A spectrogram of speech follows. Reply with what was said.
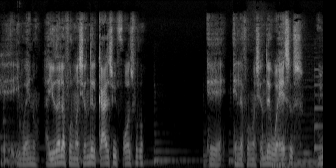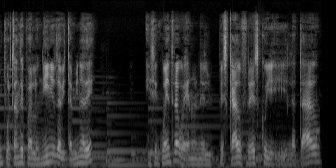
y bueno, ayuda a la formación del calcio y fósforo en la formación de huesos. Muy importante para los niños la vitamina D y se encuentra, bueno, en el pescado fresco y enlatado,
